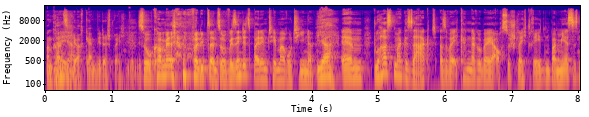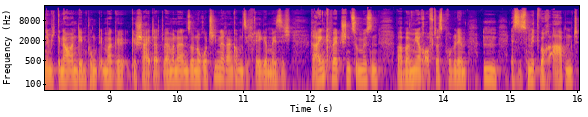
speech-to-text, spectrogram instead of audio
Man kann Ja, sich ja. auch gern widersprechen. So, kommen wir verliebt sein zurück. Wir sind jetzt bei dem Thema Routine. Ja. Ähm, du hast mal gesagt, also weil ich kann darüber ja auch so schlecht reden, bei mir ist es nämlich genau an dem Punkt immer ge gescheitert. Wenn man dann in so eine Routine reinkommt, sich regelmäßig reinquetschen zu müssen, war bei mir auch oft das Problem, "Hm, es ist Mittwochabend,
